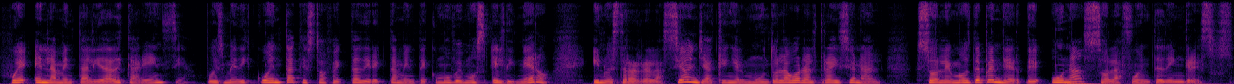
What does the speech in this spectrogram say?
fue en la mentalidad de carencia, pues me di cuenta que esto afecta directamente cómo vemos el dinero y nuestra relación, ya que en el mundo laboral tradicional solemos depender de una sola fuente de ingresos.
